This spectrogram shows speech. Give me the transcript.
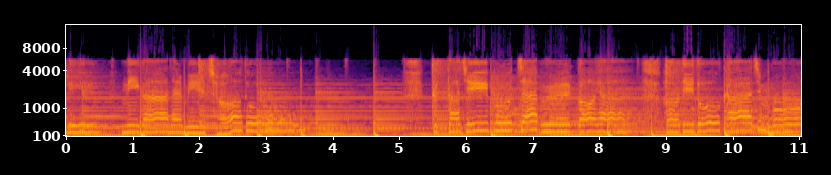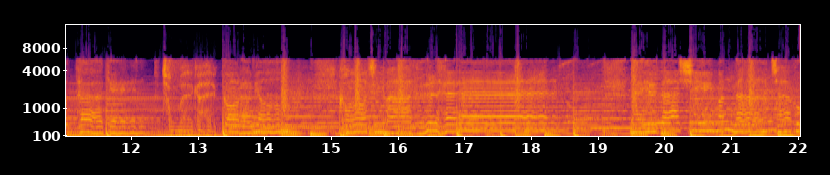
아무리 네가 날 밀쳐도 끝까지 붙잡을 거야. 어디도 가지 못하게. 정말 갈 거라면 거짓말을 해. 내일 다시 만나자고.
